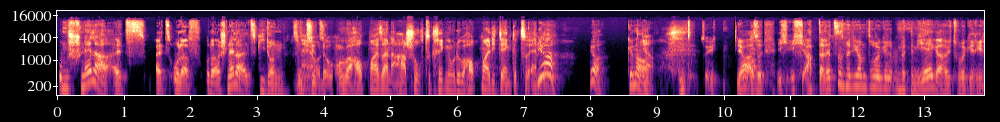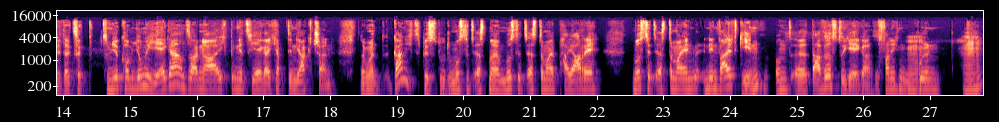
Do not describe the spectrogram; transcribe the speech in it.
um schneller als, als Olaf oder schneller als Gidon zum naja, Ziel Oder um überhaupt mal seinen Arsch hochzukriegen und überhaupt mal die Denke zu ändern. Ja, ja. Genau. Ja. Und ich, ja, also ich, ich habe da letztens mit jemandem drüber geredet, mit einem Jäger habe ich drüber geredet. Der hat gesagt, zu mir kommen junge Jäger und sagen, ah, ich bin jetzt Jäger, ich habe den Jagdschein. Dann gesagt, gar nichts bist du. Du musst jetzt erstmal, musst jetzt erst einmal ein paar Jahre, musst jetzt erst einmal in, in den Wald gehen und äh, da wirst du Jäger. Das fand ich einen mhm. coolen. Mhm.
